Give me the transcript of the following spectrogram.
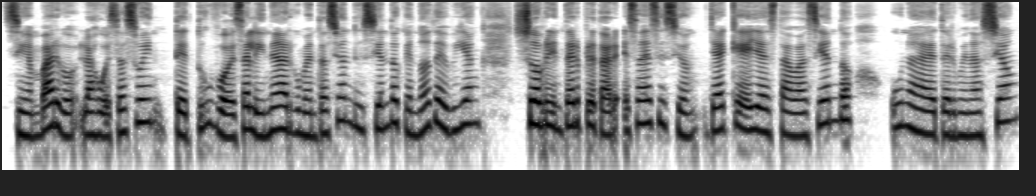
Sin embargo, la jueza Swain detuvo esa línea de argumentación diciendo que no debían sobreinterpretar esa decisión ya que ella estaba haciendo una determinación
